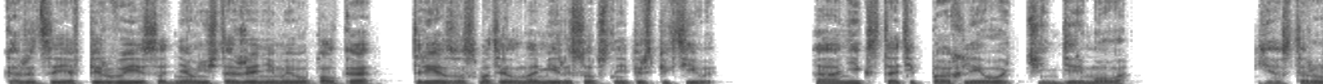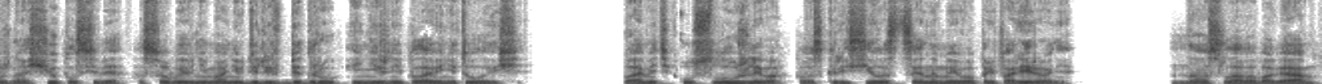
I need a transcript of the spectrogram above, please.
Кажется, я впервые со дня уничтожения моего полка трезво смотрел на мир и собственные перспективы. А они, кстати, пахли очень дерьмово. Я осторожно ощупал себя, особое внимание уделив бедру и нижней половине туловища. Память услужливо воскресила сцены моего препарирования. Но, слава богам,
